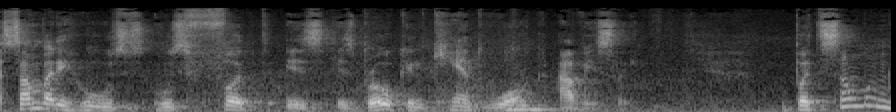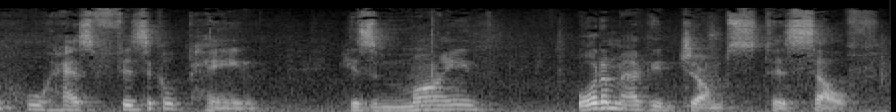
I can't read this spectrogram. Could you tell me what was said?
somebody whose whose foot is is broken can't walk, obviously, but someone who has physical pain, his mind automatically jumps to self,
